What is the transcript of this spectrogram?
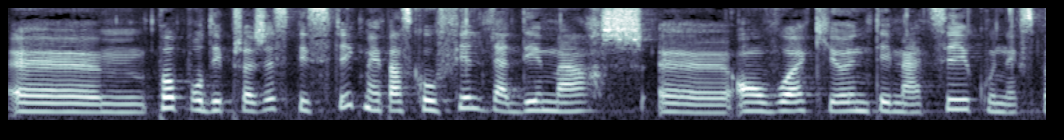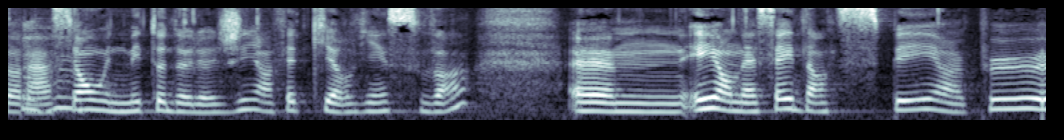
pas pour des projets spécifiques, mais parce qu'au fil de la démarche, on voit qu'il y a une thématique ou une exploration mhm. ou une méthodologie, en fait, qui revient souvent. et on essaie d'anticiper un peu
